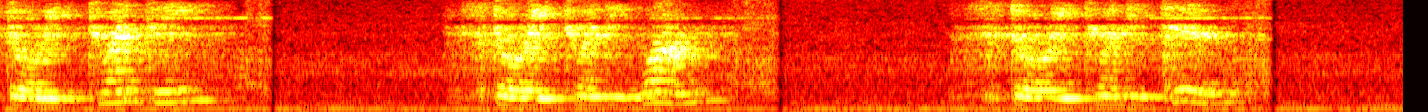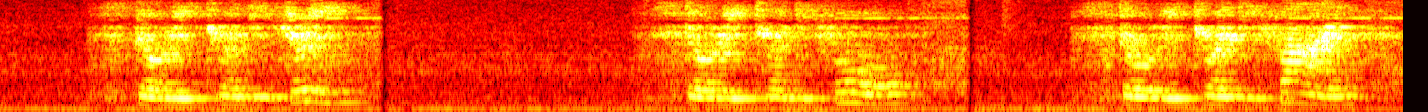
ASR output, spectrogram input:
Story 20. Story 21. Story 22. Story 23. Story 24. Story 25.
